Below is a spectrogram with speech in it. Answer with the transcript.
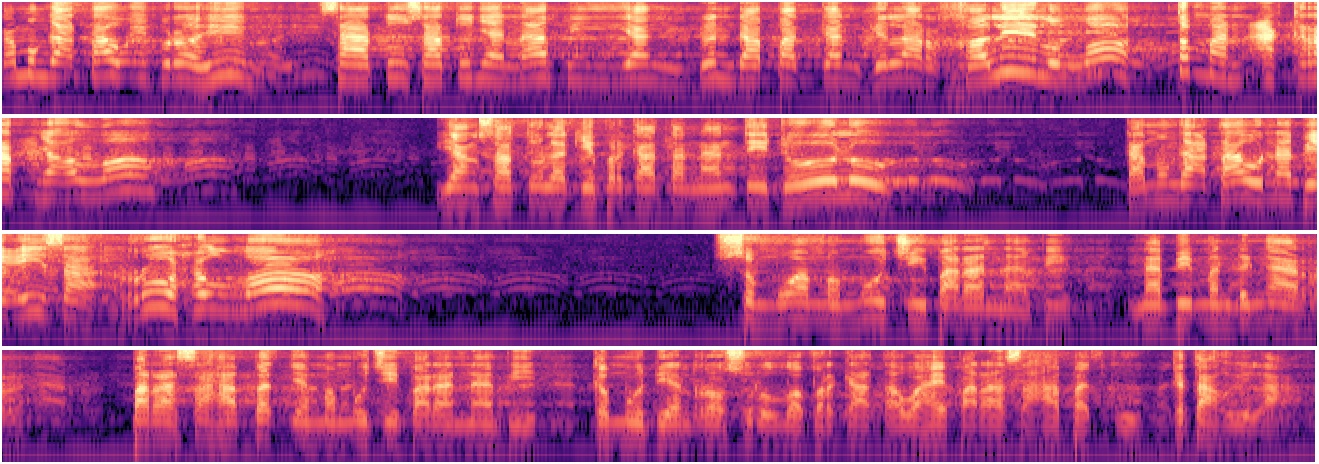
Kamu nggak tahu Ibrahim satu-satunya nabi yang mendapatkan gelar Khalilullah, teman akrabnya Allah. Yang satu lagi berkata nanti dulu. Kamu nggak tahu Nabi Isa, Ruhullah. Semua memuji para nabi. Nabi mendengar para sahabatnya memuji para nabi. Kemudian Rasulullah berkata, wahai para sahabatku, ketahuilah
